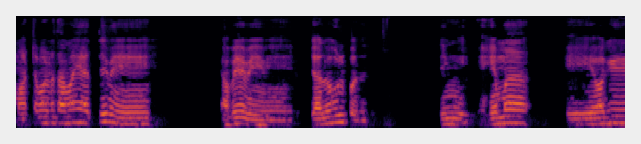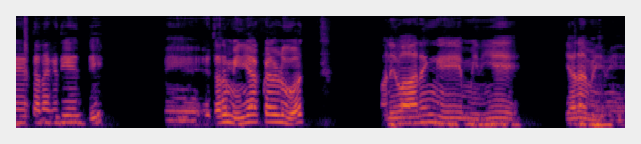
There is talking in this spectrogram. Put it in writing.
මට්ටමට තමයි ඇත්තේ මේ අපේ මේ මේ ජල උල්පත. ඉතින් එහෙම ඒ වගේ තැනක තියෙද්දි මේ එතන මිනිහක් වැළලුවොත් අනිවාරෙන් ඒ මිනිියේ යන මේ මේ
